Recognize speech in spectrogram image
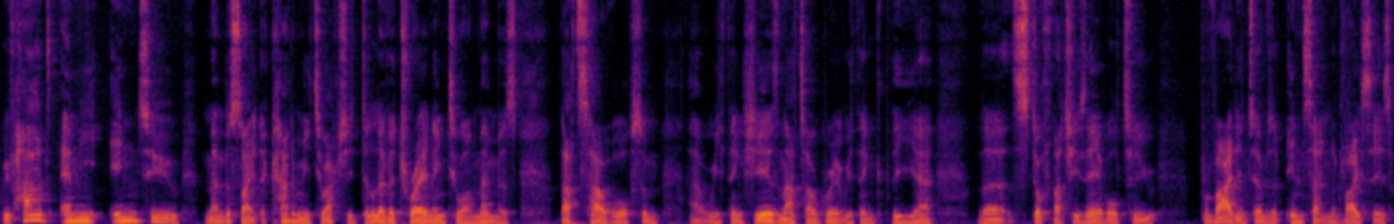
we've had Emmy into Member Site Academy to actually deliver training to our members. That's how awesome uh, we think she is, and that's how great we think the uh, the stuff that she's able to provide in terms of insight and advice is.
